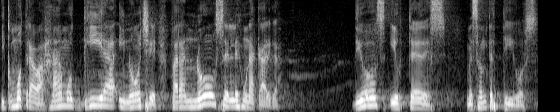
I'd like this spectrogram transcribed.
y cómo trabajamos día y noche para no serles una carga. Dios y ustedes me son testigos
